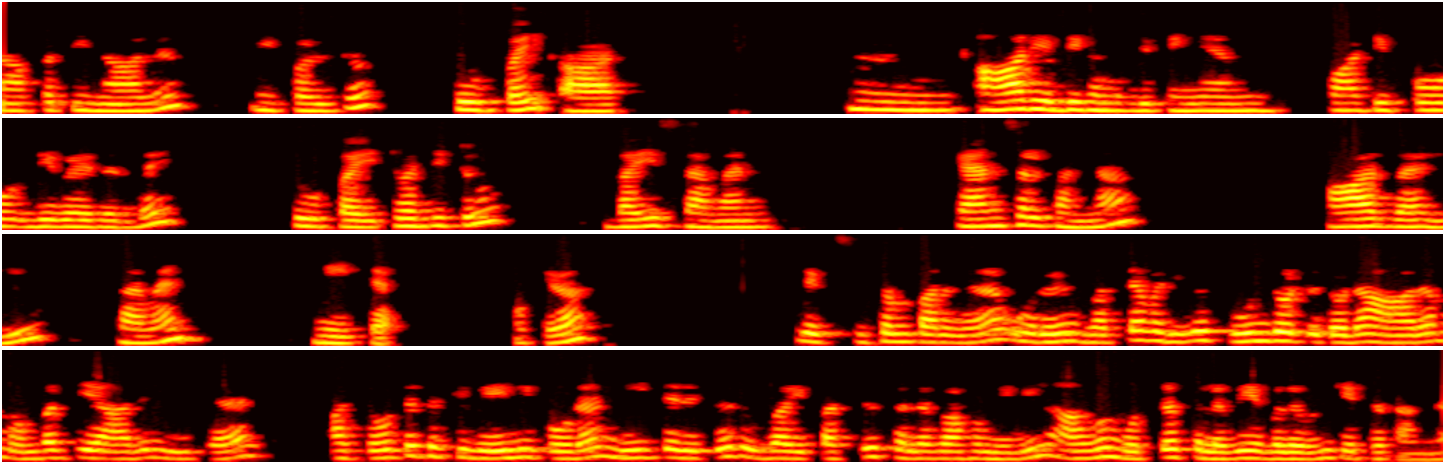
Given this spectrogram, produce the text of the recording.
நாற்பத்தி நாலு equal to two pi R R எப்படி கண்டுபிடிப்பீங்க? Forty four divided by two by twenty two by seven cancel பண்ணால் ஆர் வேல்யூ செவன் மீட்டர் ஓகேவா நெக்ஸ்ட் சிஸ்டம் பாருங்க. ஒரு வட்ட வடிவ பூந்தோட்டத்தோட ஆரம் ஐம்பத்தி ஆறு மீட்டர் அத்தோட்டத்திற்கு வேலி போட மீட்டருக்கு ரூபாய் பத்து செலவாகும் எனில் ஆகும் மொத்த செலவு எவ்வளவுன்னு கேட்டிருக்காங்க.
